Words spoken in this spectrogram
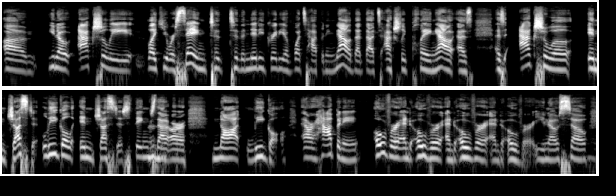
um, you know, actually, like you were saying, to to the nitty gritty of what's happening now, that that's actually playing out as as actual injustice, legal injustice, things mm-hmm. that are not legal are happening over and over and over and over, you know? So mm-hmm.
